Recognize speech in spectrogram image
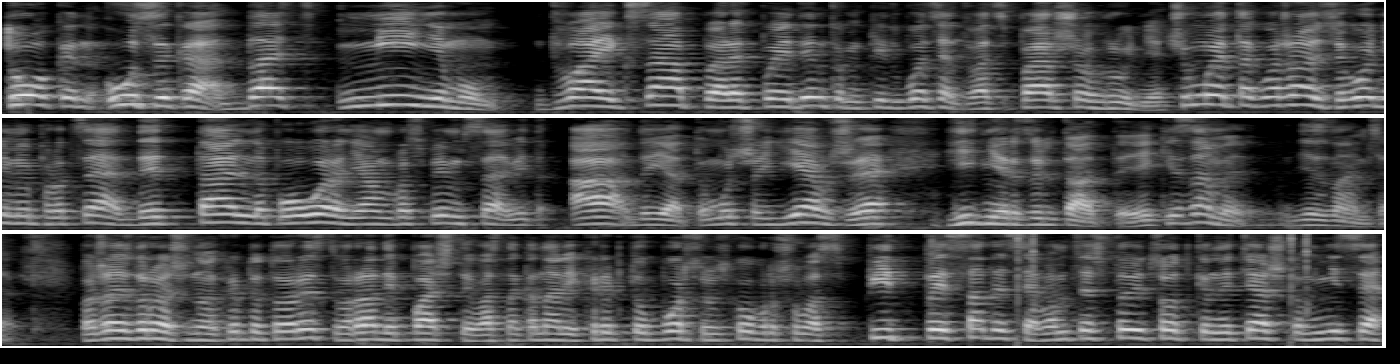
Токен Усика дасть мінімум 2 ікса перед поєдинком, який відбудеться 21 грудня. Чому я так вважаю? Сьогодні ми про це детально поговоримо. Я вам розповім все від А до Я, тому що є вже гідні результати, які саме дізнаємося. Бажаю здоров'я, шановне криптотовариство. Радий бачити вас на каналі Криптоборс. Обов'язково прошу вас підписатися. Вам це 100% не тяжко. Мені це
